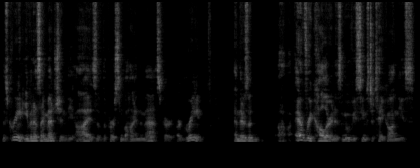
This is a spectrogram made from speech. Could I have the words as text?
this green. Even as I mentioned, the eyes of the person behind the mask are, are green, and there's a uh, every color in his movie seems to take on these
